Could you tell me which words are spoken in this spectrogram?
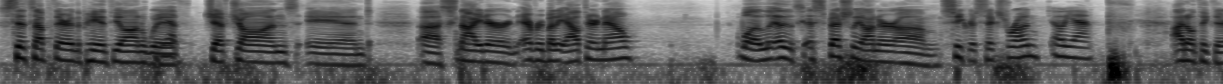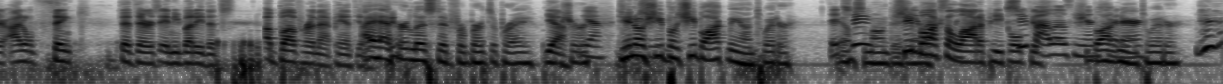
sits up there in the pantheon with Yep. Geoff Johns and uh, Snyder and everybody out there now. Well, especially on her um, Secret Six run. Oh yeah. I don't think there. I don't think that there's anybody that's above her in that pantheon. I had her listed for Birds of Prey. Yeah. for sure. Yeah. Do you know she she- she blocked me on Twitter? Did Gail she? Simone did. she yeah. blocks a lot of people. She follows me She on blocked Twitter. me on Twitter.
